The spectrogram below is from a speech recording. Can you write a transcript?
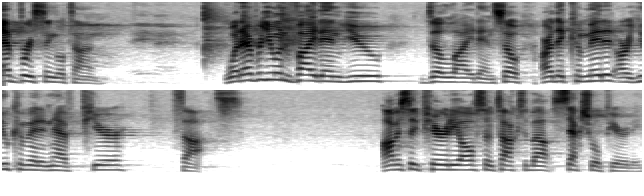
Every single time. Whatever you invite in, you delight in. So, are they committed? Are you committed and have pure thoughts? Obviously, purity also talks about sexual purity.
